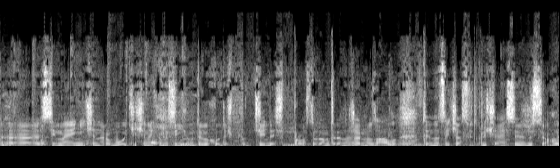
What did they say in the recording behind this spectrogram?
е, сімейні, чи на роботі, чи на чомусь іншому, ти виходиш по- чи йдеш просто там тренажерну залу, ти на цей час відключаєшся від усього.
